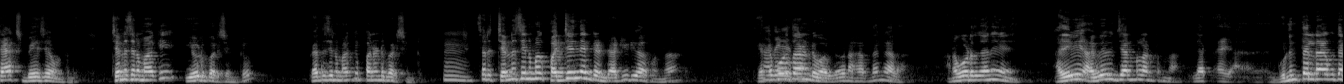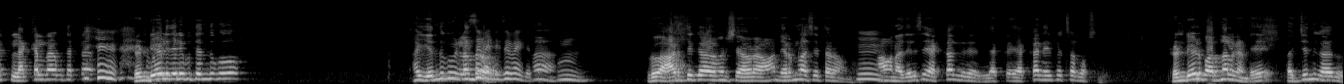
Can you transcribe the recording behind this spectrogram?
ట్యాక్స్ బేసే ఉంటుంది. చిన్న సినిమాకి ఏడు పర్సెంట్. పెద్ద సినిమాకి పన్నెండు పర్సెంట్. సరే చిన్న సినిమాకి పద్దెనిమిది ఏంటండి? అటు ఇటు కాకుండా. ఎట్ట కొడతారండి వాళ్ళు? నాకు అర్థం కాల. అనకూడదు కానీ అవి అవేవి జన్మలు అంటున్నా. లెక్క గుణింతలు రాకపోతే లెక్కలు రాకపోతే? రెండేళ్ళు తెలిపితే ఎందుకు? ఎందుకు ఇప్పుడు ఆర్థిక మనిషి ఎవరా? నిర్మలా సీతారామన్. ఆమె నాకు తెలిసి ఎక్కాలు తెలియదు లెక్క ఎక్క నేర్పించాల్సి వస్తుంది. రెండేళ్ళు పద్నాలుగు అండి. పద్దెనిమిది కాదు.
